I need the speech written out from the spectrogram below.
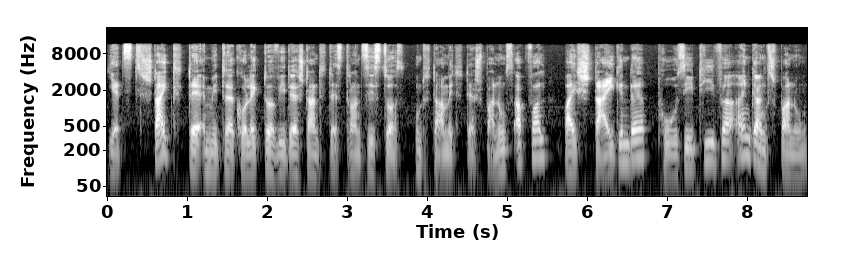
Jetzt steigt der Emitter-Kollektor-Widerstand des Transistors und damit der Spannungsabfall bei steigender positiver Eingangsspannung.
